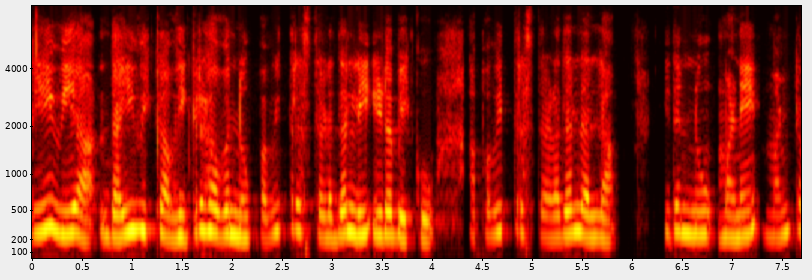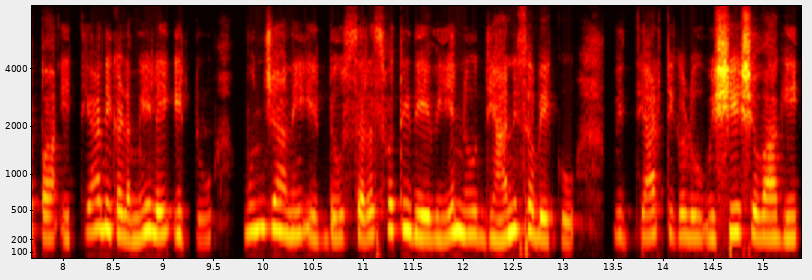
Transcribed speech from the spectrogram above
ದೇವಿಯ ದೈವಿಕ ವಿಗ್ರಹವನ್ನು ಪವಿತ್ರ ಸ್ಥಳದಲ್ಲಿ ಇಡಬೇಕು. ಅಪವಿತ್ರ ಸ್ಥಳದಲ್ಲಲ್ಲ ಇದನ್ನು ಮಣೆ, ಮಂಟಪ ಇತ್ಯಾದಿಗಳ ಮೇಲೆ ಇಟ್ಟು ಮುಂಜಾನೆ ಎದ್ದು ಸರಸ್ವತಿ ದೇವಿಯನ್ನು ಧ್ಯಾನಿಸಬೇಕು. ವಿದ್ಯಾರ್ಥಿಗಳು ವಿಶೇಷವಾಗಿ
